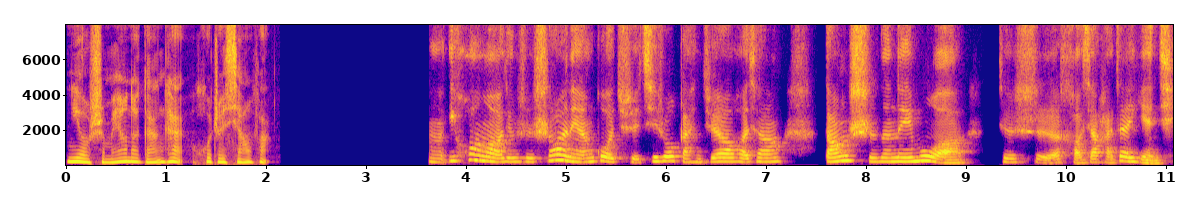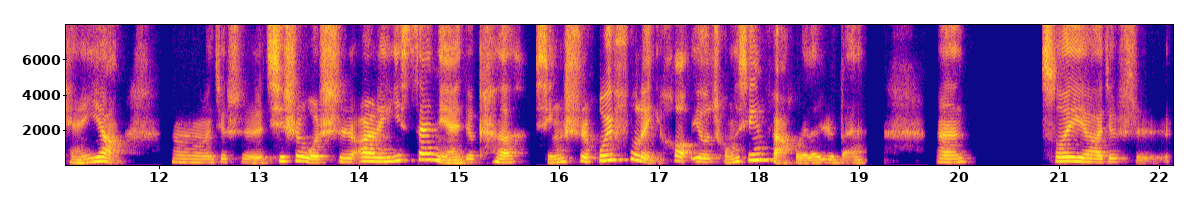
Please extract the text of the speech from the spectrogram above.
你有什么样的感慨或者想法？嗯，一晃啊，就是十二年过去，其实我感觉啊，好像当时的那一幕啊，就是好像还在眼前一样。嗯，就是其实我是二零一三年就看到形势恢复了以后，又重新返回了日本。嗯，所以啊，就是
